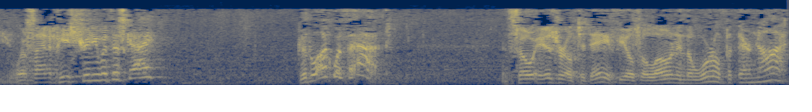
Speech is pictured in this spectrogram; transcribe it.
You want to sign a peace treaty with this guy? Good luck with that. And so Israel today feels alone in the world, but they're not.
